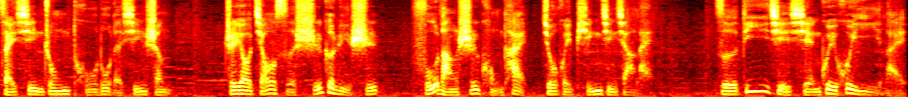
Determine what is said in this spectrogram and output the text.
在信中吐露了心声：只要绞死十个律师，弗朗什孔泰就会平静下来。自第一届显贵会议以来，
